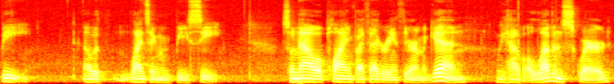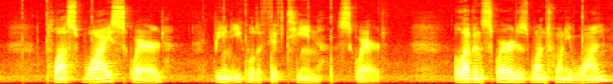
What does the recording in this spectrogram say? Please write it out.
B, uh, with line segment BC. So now applying Pythagorean theorem again, we have 11 squared plus y squared being equal to 15 squared. 11 squared is 121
